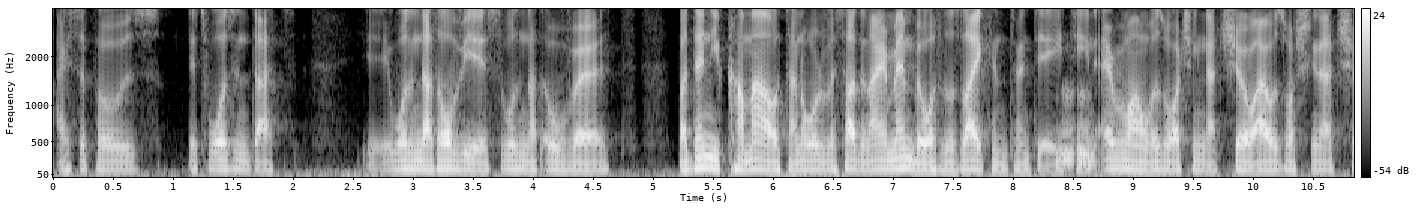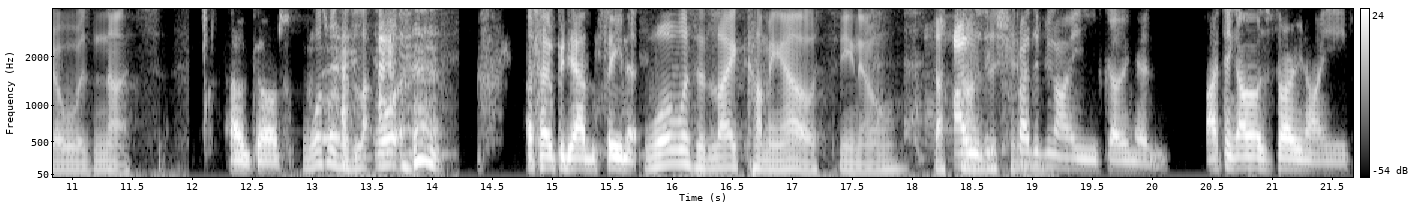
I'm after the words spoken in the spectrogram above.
I suppose it wasn't that it wasn't that obvious, it wasn't that overt. But then you come out and all of a sudden I remember what it was like in 2018. Mm-hmm. Everyone was watching that show. I was watching that show. It was nuts. Oh god. What was it like? I was hoping you hadn't seen it. What was it like coming out? You know that transition. I was incredibly naive going in. I think I was very naive.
